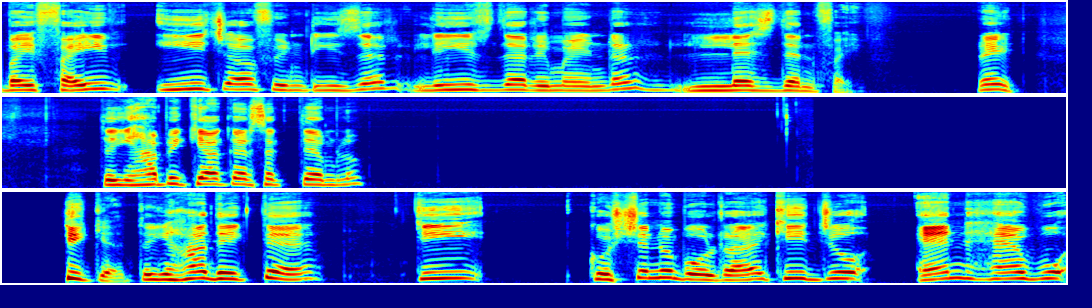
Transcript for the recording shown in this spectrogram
by five each of integer leaves the remainder less than five right तो यहाँ पे क्या कर सकते हैं हम लोग? ठीक है तो यहाँ देखते हैं कि क्वेश्चन में बोल रहा है कि जो एन है वो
